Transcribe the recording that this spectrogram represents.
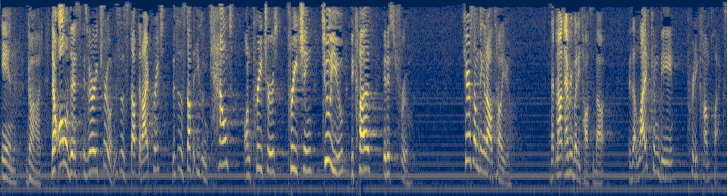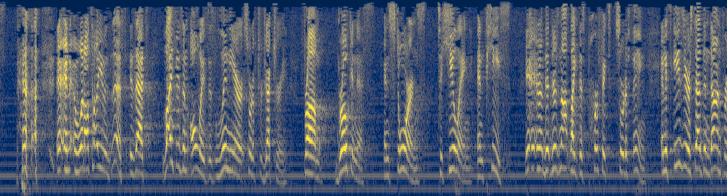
in God. Now, all of this is very true. And this is the stuff that I preach. This is the stuff that you can count on preachers preaching to you because it is true. Here's something that I'll tell you that not everybody talks about is that life can be pretty complex. and, and what I'll tell you is this is that life isn't always this linear sort of trajectory from brokenness and storms to healing and peace. There's not like this perfect sort of thing. And it's easier said than done for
